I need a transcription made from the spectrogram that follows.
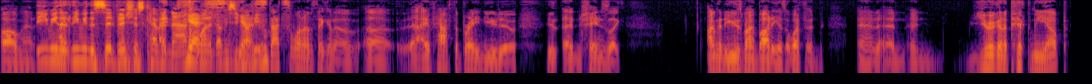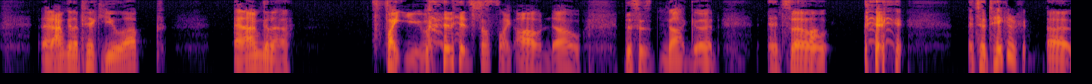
Oh man, Do you mean I- the, you mean the Sid Vicious Kevin I- Nash yes, one at WCW? Yes, that's the one I'm thinking of. Uh, I have half the brain you do, and Shane's like, "I'm going to use my body as a weapon, and and and you're going to pick me up, and I'm going to pick you up, and I'm going to fight you." and it's just like, oh no, this is not good. And so, and so Taker uh,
